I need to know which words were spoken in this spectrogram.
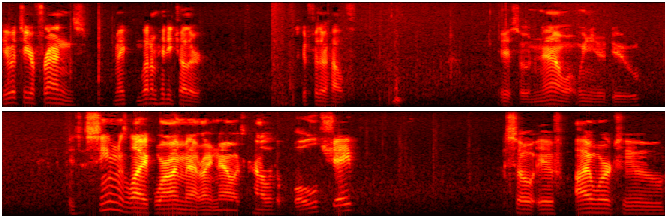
Give it to your friends. Make let them hit each other. It's good for their health. Yeah, so now what we need to do is it seems like where I'm at right now is kind of like a bowl shape. So if I were to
